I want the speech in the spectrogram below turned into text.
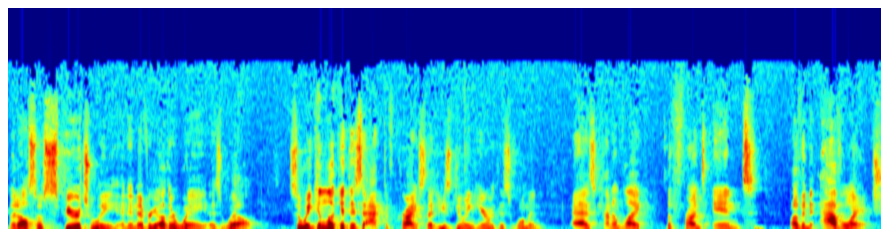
but also spiritually and in every other way as well. So we can look at this act of Christ that he's doing here with this woman as kind of like the front end of an avalanche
